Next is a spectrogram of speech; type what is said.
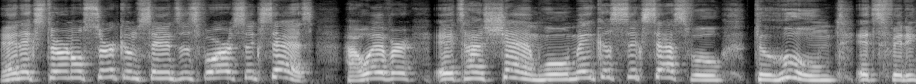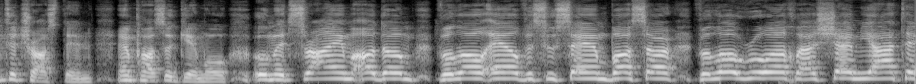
and external circumstances for our success. However, it's Hashem who will make us successful, to whom it's fitting to trust in. And Pasuk Gimel, Umitzrayim Adam Velo el v'suseim basar v'lo ruach Hashem yate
